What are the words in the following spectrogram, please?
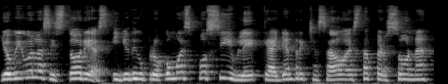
yo vivo las historias y yo digo, pero ¿cómo es posible que hayan rechazado a esta persona?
